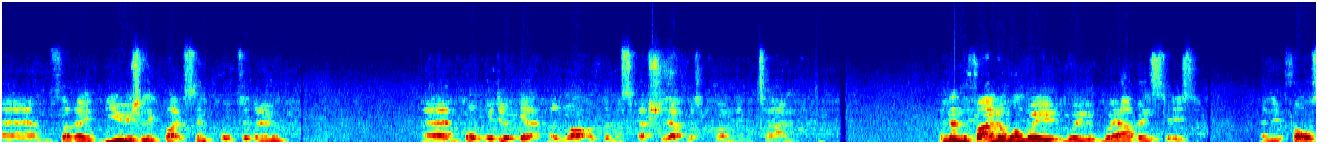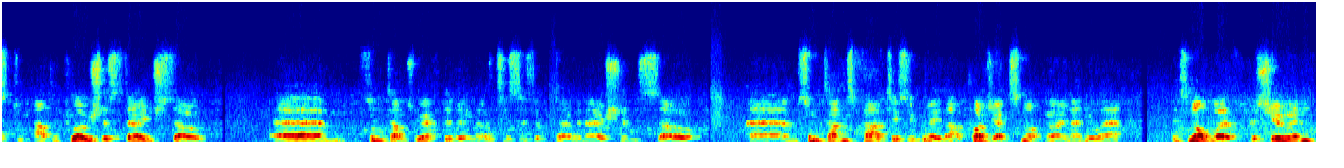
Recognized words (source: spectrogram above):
Um, so they're usually quite simple to do, um, but we do get a lot of them, especially at this point in time. And then the final one we, we, we have is, is, and it falls at the closure stage. So um, sometimes we have to do notices of termination. So um, sometimes parties agree that a project's not going anywhere, it's not worth pursuing,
